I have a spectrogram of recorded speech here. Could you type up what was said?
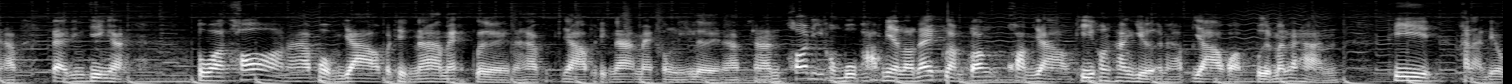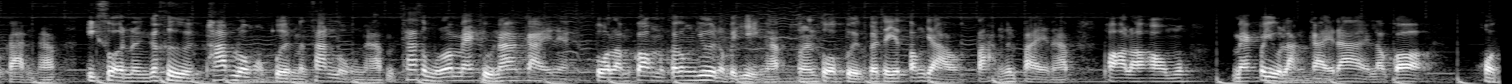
นะครับ แต่จริงๆอะ ตัวท่อนะครับผมยาวไปถึงหน้าแม็กเลยนะครับยาวไปถึงหน้าแม็กตรงนี้เลยนะครับฉะนั้นข้อดีของบูพับเนี่ยเราได้ลำกล้องความยาวที่ค่อนข้างเยอะนะครับยาวกว่าปืนมาตรฐานที่ขนาดเดียวกันนะครับ อีกส่วนหนึ่งก็คือภาพรวมของปืนมันสั้นลงนะครับ ถ้าสมมติว่าแม็กอยู่หน้าไกลเนี่ย ตัวลำกล้องมันก็ต้องยืดออกไปอีกครับเพราะนั้นตัวปืนก็จะต้องยาวตามขึ้นไปนะครับ พอเราเอาแม็กไปอยู่หลังไกลได้ แล้วก็หด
